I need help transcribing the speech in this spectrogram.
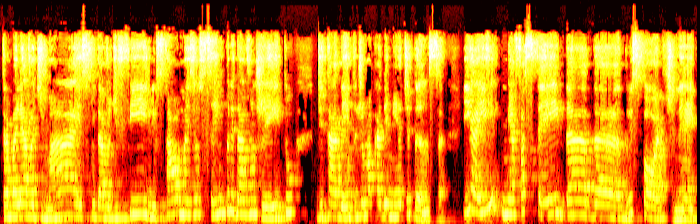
Trabalhava demais, cuidava de filhos, tal, mas eu sempre dava um jeito de estar dentro de uma academia de dança. E aí me afastei da, da do esporte, né?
